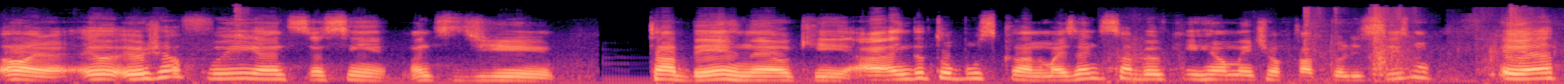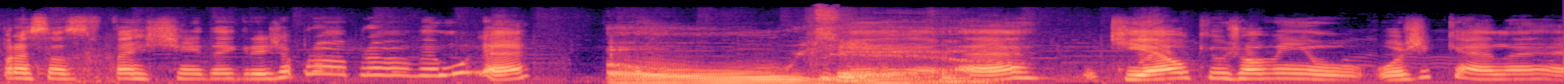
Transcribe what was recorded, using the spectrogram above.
olha, eu, eu já fui antes, assim, antes de saber, né, o que. Ainda tô buscando, mas antes de saber o que realmente é o catolicismo, eu ia pra essas festinhas da igreja pra, pra ver mulher. Sim. É, que é o que o jovem ho- hoje quer, né?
